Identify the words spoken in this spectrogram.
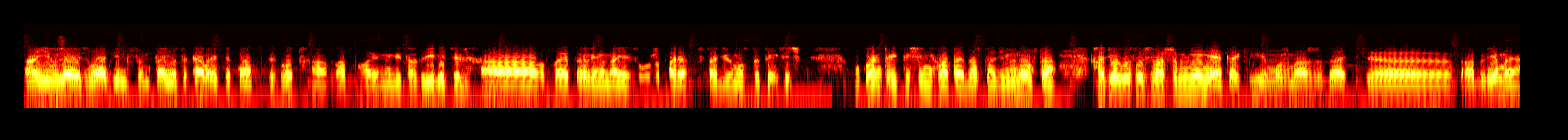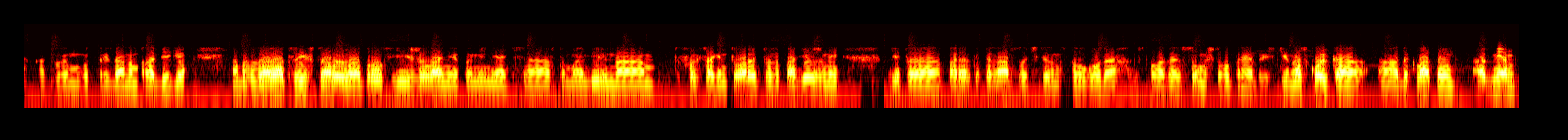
А, Являюсь владельцем Toyota Camry, 15 год, а, 2,5 литра двигатель. А, За это время наездил уже порядка 190 тысяч. Буквально 3 тысячи не хватает до 190. Хотел бы услышать ваше мнение, какие можно ожидать э, проблемы, которые могут при данном пробеге образоваться. И второй вопрос. Есть желание поменять а, автомобиль на Volkswagen Touareg, тоже поддержанный где-то порядка 13-14 года располагаю суммы, чтобы приобрести. Насколько а, адекватный обмен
